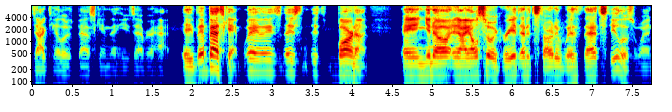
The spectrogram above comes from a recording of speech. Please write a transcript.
Zac Taylor's best game that he's ever had. A best game. Wait, It's, it's, it's bar none. And, you know, and I also agree that it started with that Steelers win.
